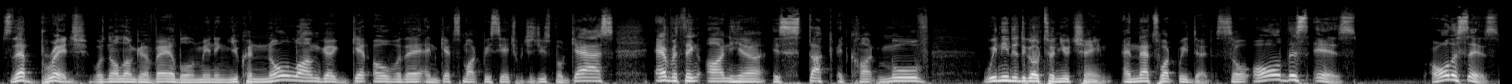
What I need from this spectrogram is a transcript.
So that bridge was no longer available, meaning you can no longer get over there and get Smart BCH, which is used for gas. Everything on here is stuck. It can't move. We needed to go to a new chain, and that's what we did. So all this is, all this is,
